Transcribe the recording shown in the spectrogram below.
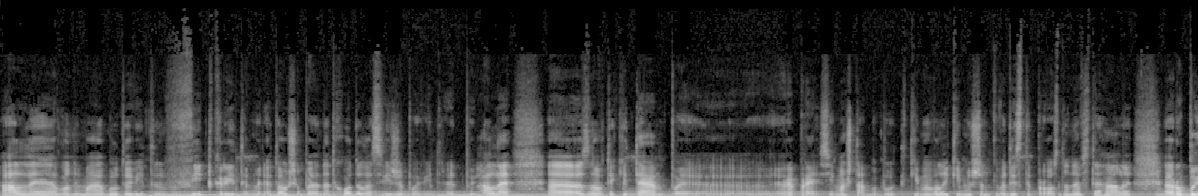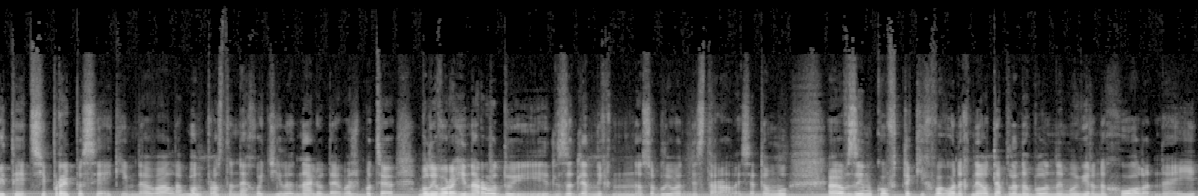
але вони мають бути від, відкритими для того, щоб надходило свіже повітря. Але е, знов таки темпи е, репресій, масштаби були такими великими, що НКВДисти просто не встигали робити ці приписи, які їм давали, або просто не хотіли на людей, бо це були вороги народу, і для них особливо не старалися. Тому взимку в таких вагонах неотеплено було неймовірно холодно, і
